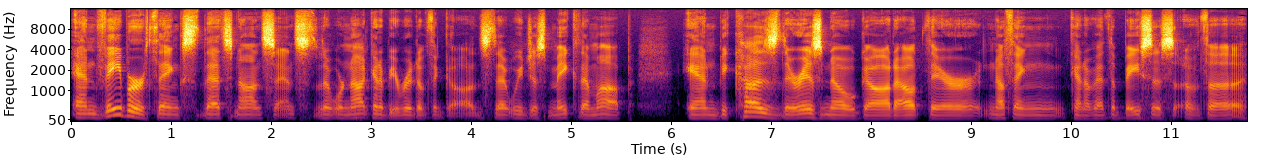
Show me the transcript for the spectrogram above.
And Weber thinks that's nonsense, that we're not going to be rid of the gods, that we just make them up. And because there is no God out there, nothing kind of at the basis of the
